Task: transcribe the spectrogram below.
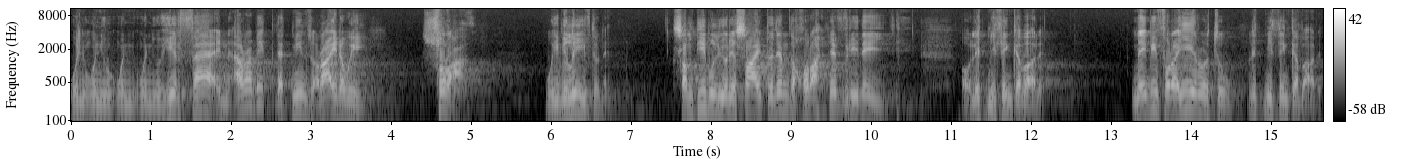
when, when, you, when, when you hear fa in Arabic that means right away surah we believed in it some people you recite to them the Quran every day oh let me think about it maybe for a year or two let me think about it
